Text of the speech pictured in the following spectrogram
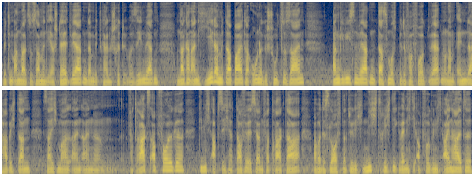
mit dem Anwalt zusammen die erstellt werden, damit keine Schritte übersehen werden. Und dann kann eigentlich jeder Mitarbeiter, ohne geschult zu sein, angewiesen werden, das muss bitte verfolgt werden und am Ende habe ich dann, sage ich mal, ein, eine ähm, Vertragsabfolge, die mich absichert. Dafür ist ja ein Vertrag da, aber das läuft natürlich nicht richtig, wenn ich die Abfolge nicht einhalte.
